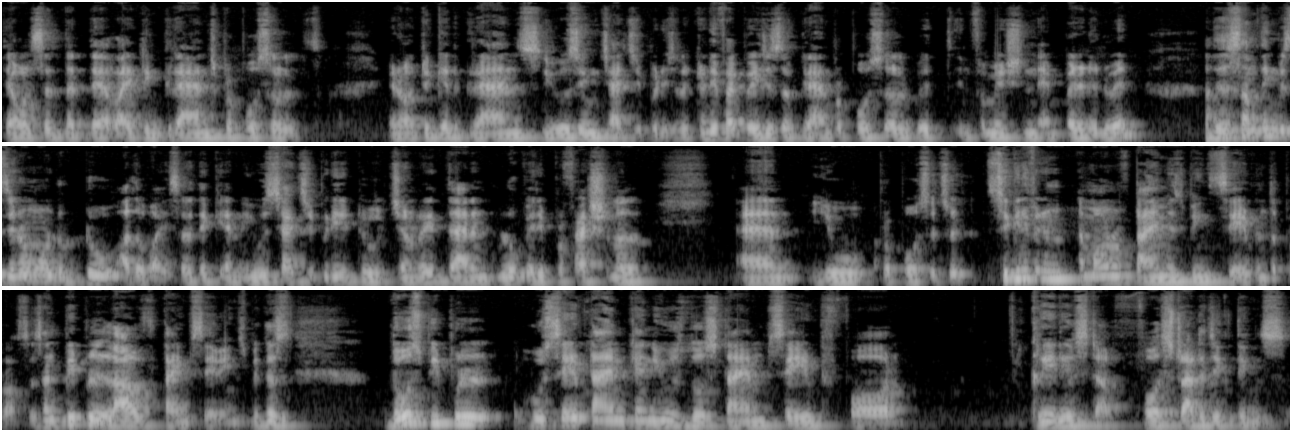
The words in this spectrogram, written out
they all said that they're writing grant proposals, you know, to get grants using ChatGPT. So 25 pages of grant proposal with information embedded in it. This is something which they don't want to do otherwise. So they can use ChatGPT to generate that and look very professional and you propose it. So significant amount of time is being saved in the process. And people love time savings because those people who save time can use those time saved for creative stuff, for strategic things,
